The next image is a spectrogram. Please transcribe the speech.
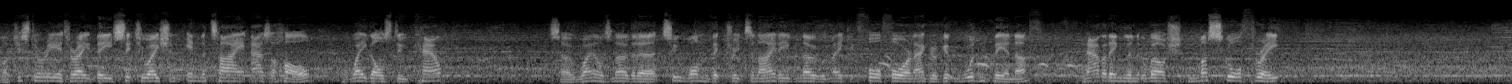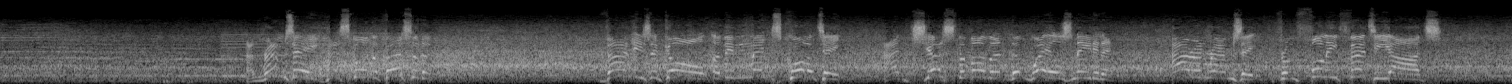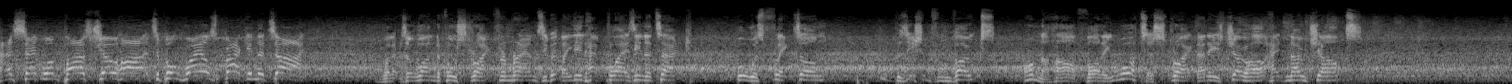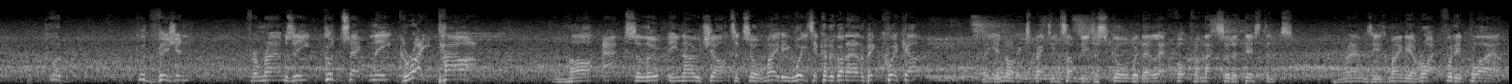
Well, just to reiterate the situation in the tie as a whole, away goals do count. So Wales know that a 2-1 victory tonight, even though it would make it 4-4 on aggregate, wouldn't be enough. Now that England and the Welsh must score three. And Ramsey has scored the first of them. That is a goal of immense quality at just the moment that Wales needed it. Aaron Ramsey from fully 30 yards has sent one past Joe Hart to put Wales back in the tie. Well, it was a wonderful strike from Ramsey, but they did have players in attack. Ball was flicked on. Good position from Vokes on the half volley. What a strike that is. Joe Hart had no chance. Good, good vision from Ramsey. Good technique, great power. And Hart, absolutely no chance at all. Maybe Wheater could have got out a bit quicker, but you're not expecting somebody to score with their left foot from that sort of distance. And Ramsey is mainly a right-footed player.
